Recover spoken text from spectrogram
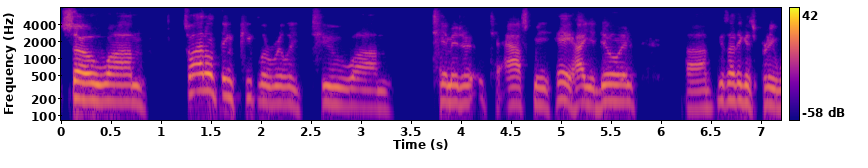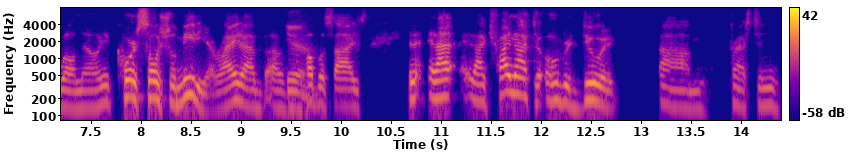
So um, so I don't think people are really too um, timid to ask me, "Hey, how you doing?" Uh, because I think it's pretty well known. Of course, social media, right? I've, I've yeah. publicized, and, and, I and I try not to overdo it, um, Preston.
